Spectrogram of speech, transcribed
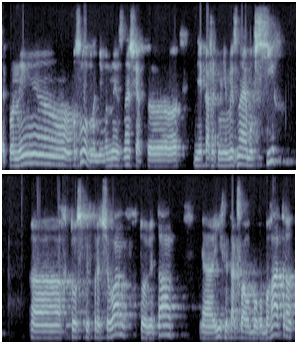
Так вони е, озлоблені. Вони знаєш, як, е, як кажуть мені, ми знаємо всіх, е, хто співпрацював, хто вітав. Їх не так, слава Богу, багато,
